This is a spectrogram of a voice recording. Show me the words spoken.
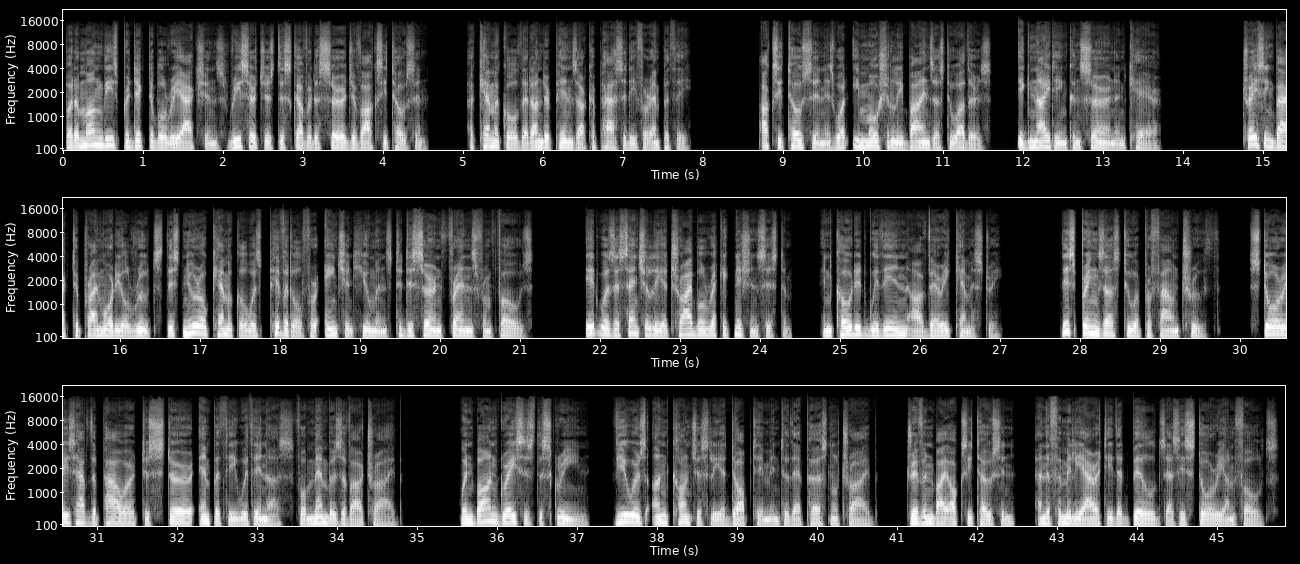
But among these predictable reactions, researchers discovered a surge of oxytocin, a chemical that underpins our capacity for empathy. Oxytocin is what emotionally binds us to others, igniting concern and care. Tracing back to primordial roots, this neurochemical was pivotal for ancient humans to discern friends from foes. It was essentially a tribal recognition system, encoded within our very chemistry. This brings us to a profound truth. Stories have the power to stir empathy within us for members of our tribe. When Bond graces the screen, viewers unconsciously adopt him into their personal tribe, driven by oxytocin and the familiarity that builds as his story unfolds.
